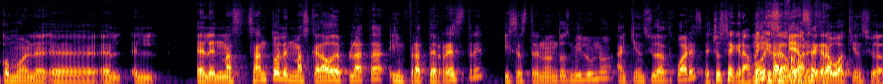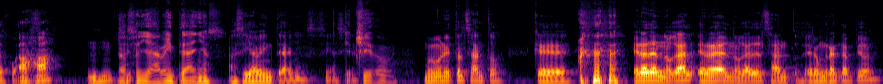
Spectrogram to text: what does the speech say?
como el, eh, el, el, el enmas- Santo, el enmascarado de plata, infraterrestre, y se estrenó en 2001 aquí en Ciudad Juárez. De hecho, se grabó Y se también se grabó aquí en Ciudad Juárez. Ajá. Hace ya 20 años. Hace ya 20 años, sí, así Qué es. chido, güey. Muy bonito el santo, que era del Nogal, era del Nogal del santo. Era un gran campeón,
